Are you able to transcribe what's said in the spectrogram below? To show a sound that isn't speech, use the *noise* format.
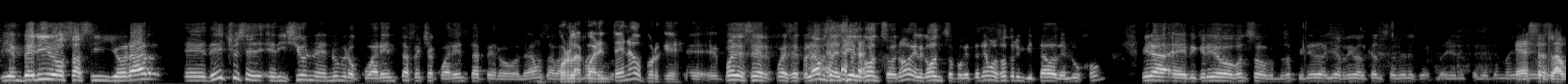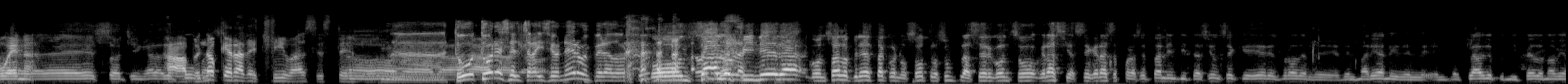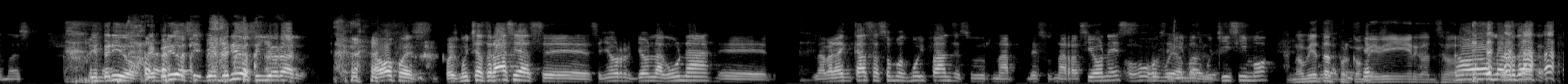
Bienvenidos a Sin Llorar. Eh, de hecho, es edición eh, número 40, fecha 40, pero le vamos a... ¿Por la cuarentena o por qué? Eh, puede ser, puede ser, pero le vamos a decir el Gonzo, ¿no? El Gonzo, porque tenemos otro invitado de lujo. Mira, eh, mi querido Gonzo, Gonzo Pineda, allá arriba alcanza a ver esa playerita que tengo ahí Esa arriba. es la buena. Eh, Eso, chingada de Ah, Pumas. pues no que era de Chivas, este. No, tú, tú eres el traicionero, emperador. Gonzalo Pineda, Gonzalo Pineda está con nosotros, un placer, Gonzo. Gracias, eh, gracias por aceptar la invitación. Sé que eres brother de- del Mariano y del, el- del Claudio, pues ni pedo, no había más. Bienvenido, bienvenido, bienvenido sin llorar. No, pues, pues muchas gracias, eh, señor John Laguna. Eh, la verdad, en casa somos muy fans de sus, nar- de sus narraciones. Oh, muy seguimos amable. muchísimo. No mientas por convivir, Gonzo. No, la verdad.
